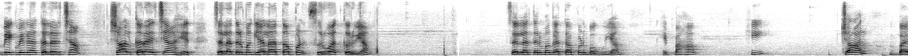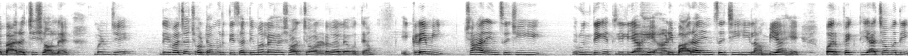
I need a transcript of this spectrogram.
वेगवेगळ्या कलरच्या शाल करायच्या आहेत. चला तर मग याला आता आपण सुरुवात करूया. चला तर मग आता आपण बघूया. हे पहा. ही चार बाय बाराची शॉल आहे. म्हणजे देवाच्या छोट्या मूर्तीसाठी मला ह्या शॉलच्या ऑर्डर आल्या होत्या. इकडे मी चार इंचची ही रुंदी घेतलेली आहे आणि बारा इंचची ही लांबी आहे. परफेक्ट याच्यामध्ये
